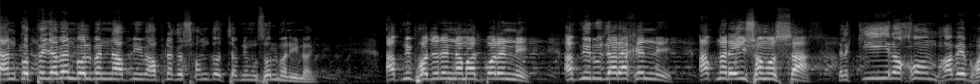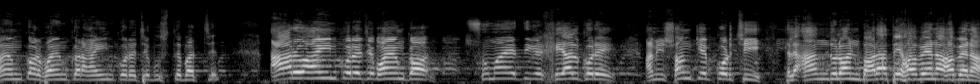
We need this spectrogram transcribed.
দান করতে যাবেন, বলবেন না, আপনি, আপনাকে সন্দেহ হচ্ছে, আপনি মুসলমানই নয়। আপনি ফজরের নামাজ পড়েননি আপনি রোজা রাখেননি আপনার এই সমস্যা। তাহলে কি রকম ভাবে ভয়ঙ্কর ভয়ঙ্কর আইন করেছে বুঝতে পারছেন? আরও আইন করেছে ভয়ঙ্কর। সময়ের দিকে খেয়াল করে আমি সংক্ষেপ করছি। তাহলে আন্দোলন বাড়াতে হবে না হবে না।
